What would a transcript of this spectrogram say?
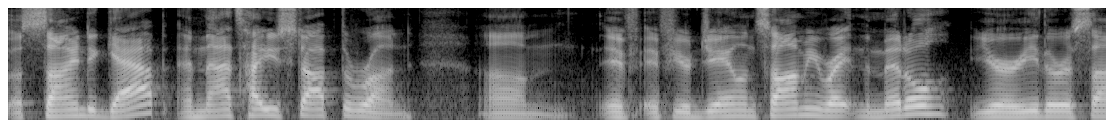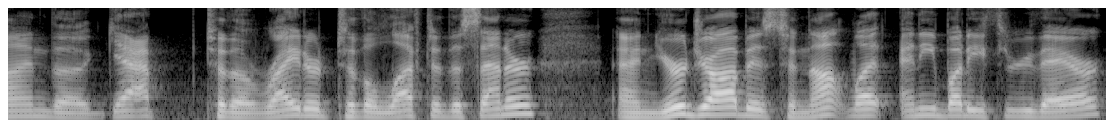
assigned a gap, and that's how you stop the run. Um, if, if you're Jalen Sami right in the middle, you're either assigned the gap to the right or to the left of the center, and your job is to not let anybody through there.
